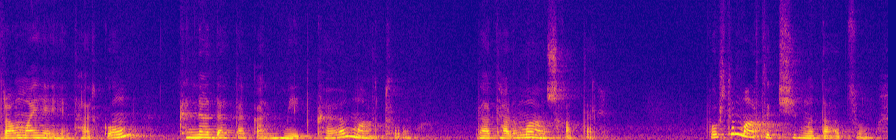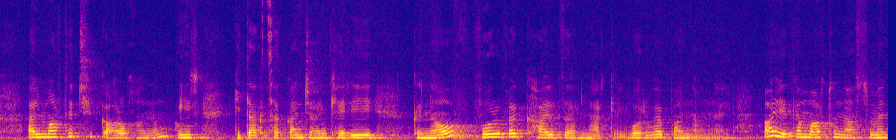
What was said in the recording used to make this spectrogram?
տրավմայի է ենթարկում, քննադատական միտքը մարդու դադարում է աշխատել ոչ թե մարդը չի մտածում, այլ մարդը չի կարողանում իր գիտակցական ջանքերի գնով որևէ քայլ ձեռնարկել, որևէ բան անել Հա, եթե մարդուն ասում են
